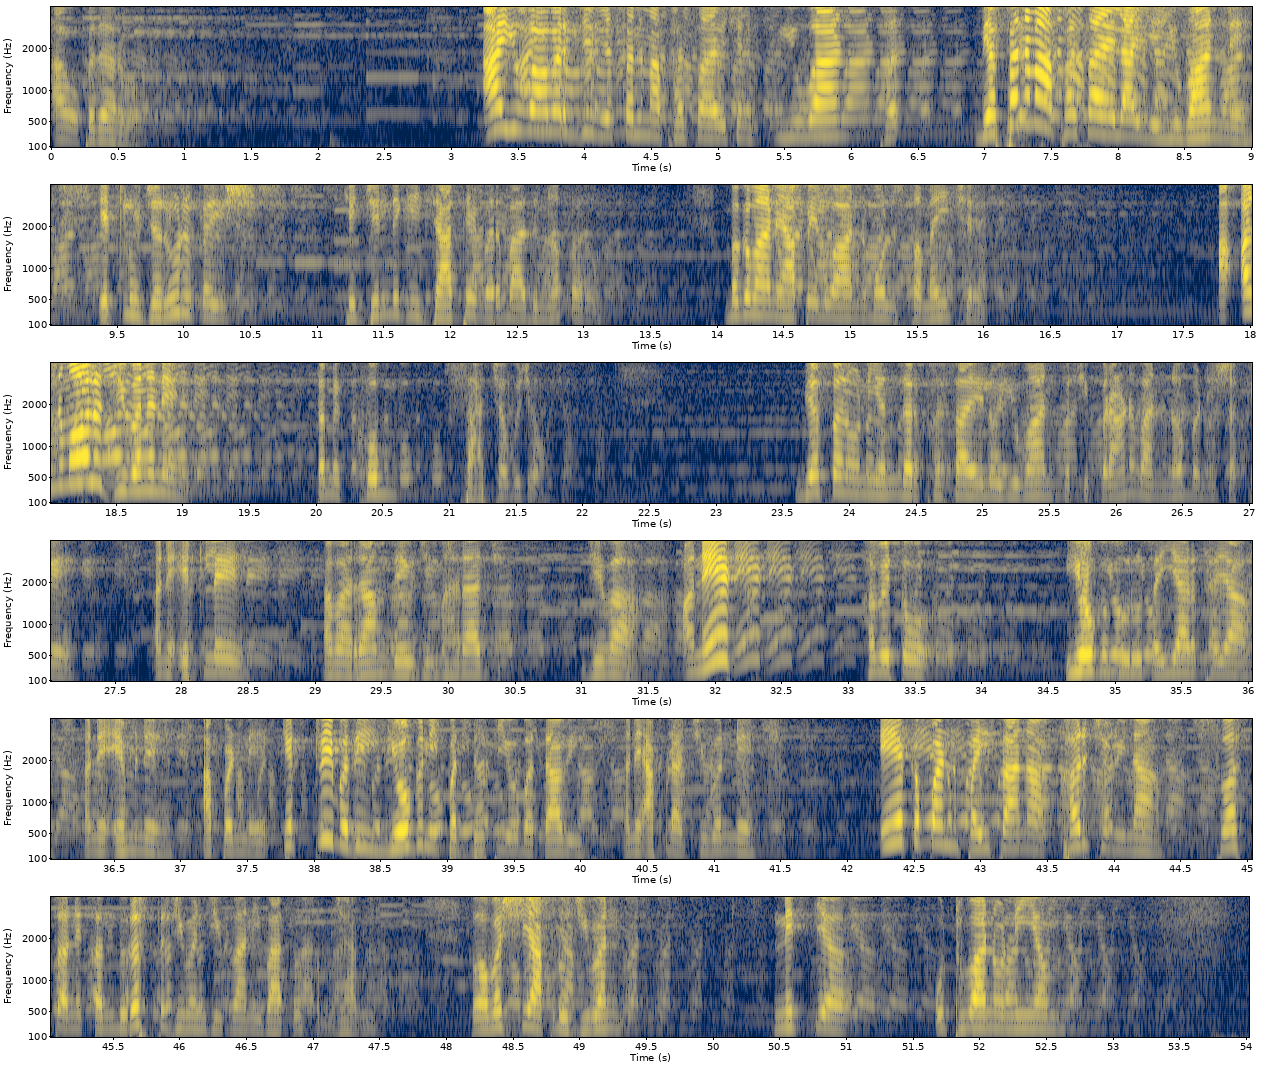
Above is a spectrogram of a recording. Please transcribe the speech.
આવો પધારો આ યુવા વર્ગ જે વ્યસનમાં ફસાયો છે યુવાન વ્યસનમાં ફસાયેલા એ યુવાનને એટલું જરૂર કહીશ કે જિંદગી જાતે બરબાદ ન કરો. ભગવાને આપેલો આ અનમોલ સમય છે. આ અનમોલ જીવનને તમે ખૂબ સાચવજો. વ્યસનોની અંદર ફસાયેલો યુવાન પછી પ્રાણવાન ન બની શકે. અને એટલે આવા રામદેવજી મહારાજ જેવા અનેક હવે તો યોગ ગુરુ તૈયાર થયા અને એમને આપણને કેટલી બધી યોગની પદ્ધતિઓ બતાવી અને આપણા જીવનને એક પણ પૈસાના ખર્ચ વિના સ્વસ્થ અને તંદુરસ્ત જીવન જીવવાની વાતો સમજાવી. તો અવશ્ય આપણું જીવન નિત્ય ઉઠવાનો નિયમ,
